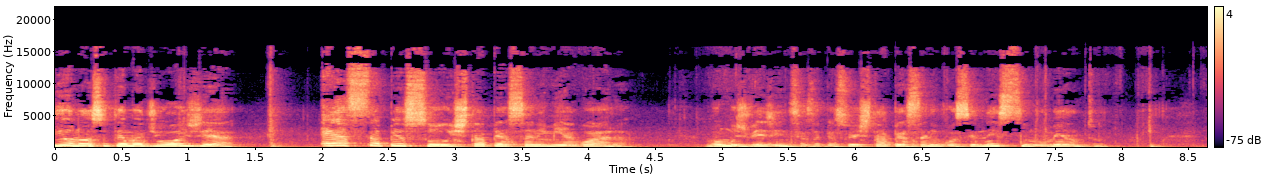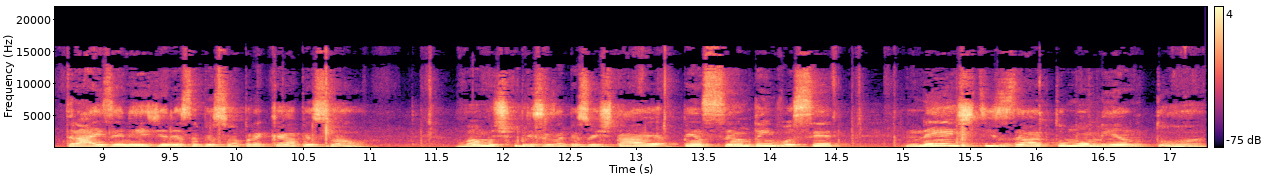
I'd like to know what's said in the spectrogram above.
e o nosso tema de hoje é: essa pessoa está pensando em mim agora? Vamos ver, gente, se essa pessoa está pensando em você nesse momento. Traz a energia dessa pessoa para cá, pessoal. Vamos descobrir se essa pessoa está pensando em você neste exato momento.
